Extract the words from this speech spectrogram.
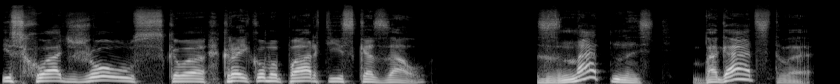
из Хуаджоуского крайкома партии сказал «Знатность, богатство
